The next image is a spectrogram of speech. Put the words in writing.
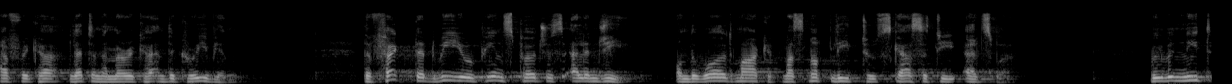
Africa, Latin America and the Caribbean. The fact that we Europeans purchase LNG on the world market must not lead to scarcity elsewhere. We will need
